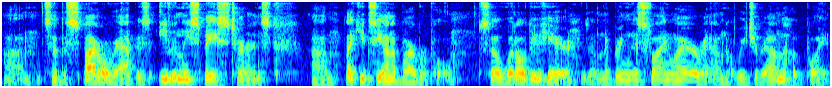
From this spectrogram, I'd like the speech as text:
Um, so the spiral wrap is evenly spaced turns, um, like you'd see on a barber pole. So what I'll do here is I'm going to bring this fine wire around, I'll reach around the hook point,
